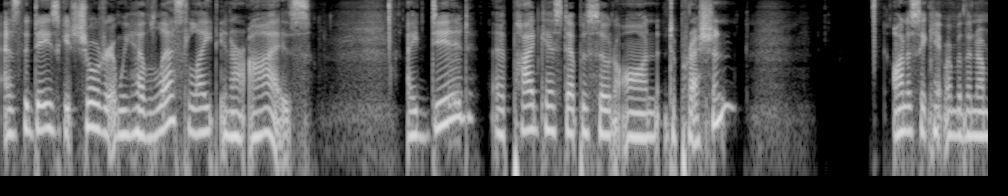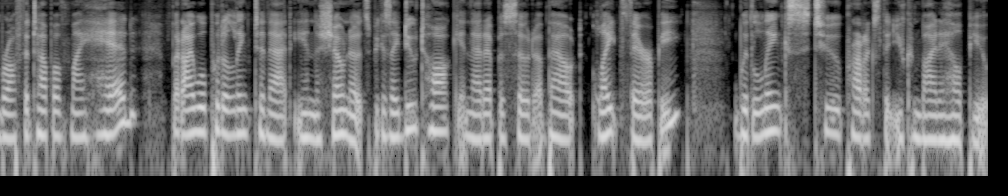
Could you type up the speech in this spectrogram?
as the days get shorter and we have less light in our eyes. I did a podcast episode on depression honestly I can't remember the number off the top of my head, but I will put a link to that in the show notes because I do talk in that episode about light therapy with links to products that you can buy to help you.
